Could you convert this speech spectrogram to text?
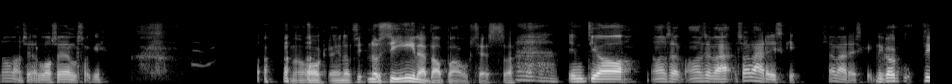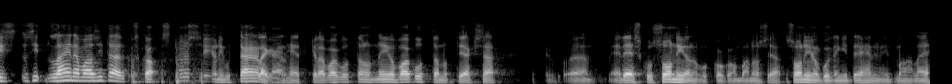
No on siellä Los Elsokin. No okei, okay, no, no, siinä tapauksessa. Nyt joo, on se, on se, vähän, se on vähän riski. Se on vähän riski. Niin, ka- siis, si- lähinnä vaan sitä, että koska Spurs ei ole niinku tälläkään hetkellä vakuuttanut, ne ei ole vakuuttanut, tiedätkö edes kun Sony on ollut kokoonpanossa ja Sony on kuitenkin tehnyt niitä maaleja,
